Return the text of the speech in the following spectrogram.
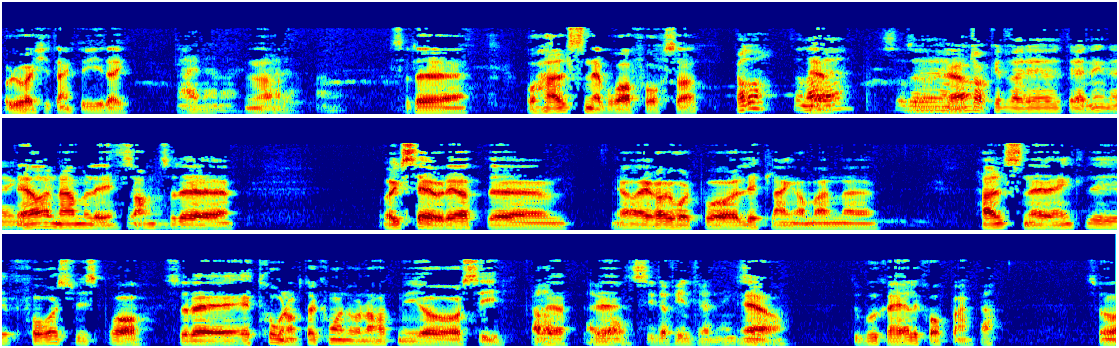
Og du har ikke tenkt å gi deg? Nei, nei, nei. nei. nei. Så det, og helsen er bra fortsatt? Ja da, den er det. Så det er ja. takket være trening. Det ja, nemlig. Så. sant. Så det, og jeg ser jo det at eh, Ja, jeg har jo holdt på litt lenger, men uh, helsen er egentlig forholdsvis bra. Så det, jeg tror nok det kan ha hatt mye å si. Ja, det, det er jo allsidig og fin trening. Så. Ja. Du bruker hele kroppen. Ja. Så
